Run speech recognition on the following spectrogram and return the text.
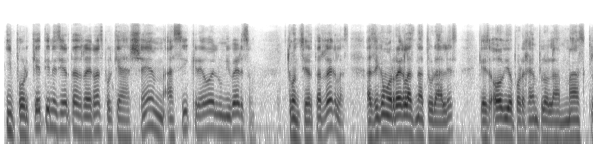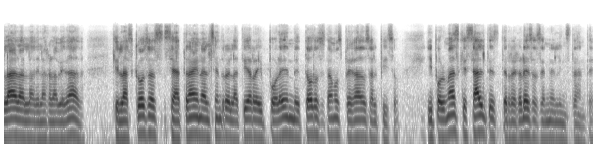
¿Y por qué tiene ciertas reglas? Porque Hashem así creó el universo, con ciertas reglas. Así como reglas naturales, que es obvio, por ejemplo, la más clara, la de la gravedad, que las cosas se atraen al centro de la Tierra y por ende todos estamos pegados al piso. Y por más que saltes, te regresas en el instante.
